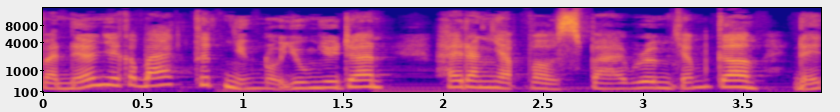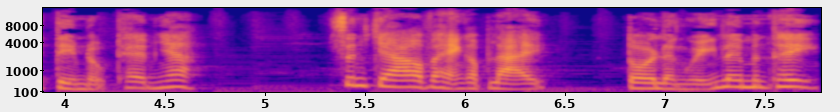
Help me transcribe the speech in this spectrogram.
Và nếu như các bác thích những nội dung như trên, hãy đăng nhập vào spyroom.com để tìm đọc thêm nha. Xin chào và hẹn gặp lại. Tôi là Nguyễn Lê Minh Thi.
